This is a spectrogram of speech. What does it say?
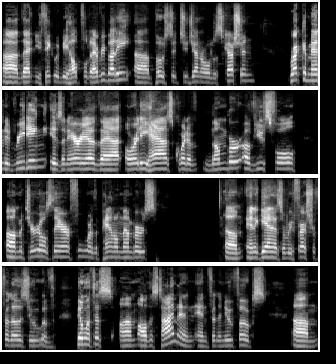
uh, that you think would be helpful to everybody, uh, post it to general discussion. Recommended reading is an area that already has quite a number of useful materials there for the panel members. Um, and again, as a refresher for those who have been with us um, all this time and, and for the new folks um,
